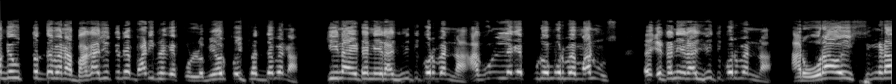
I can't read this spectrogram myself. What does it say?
আগে উত্তর দেবে না? বাগাজুতিনে বাড়ি ভেঙে পড়ল। মেয়র কৈফিয়ত দেবে না? কি না এটা নিয়ে রাজনীতি করবেন না? আগুন লেগে পুরো মরবে মানুষ? এটা নিয়ে রাজনীতি করবেন না? আর ওরা ওই সিংড়া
